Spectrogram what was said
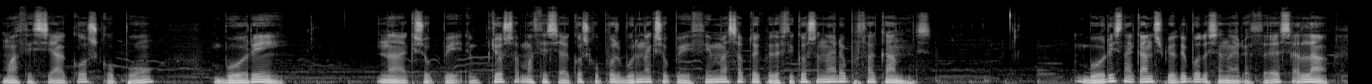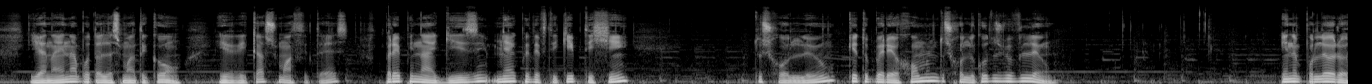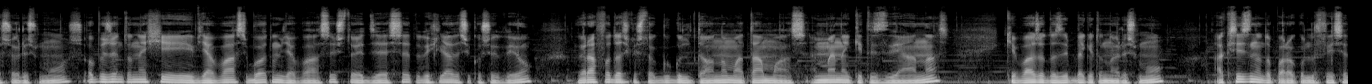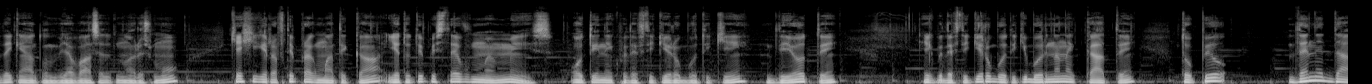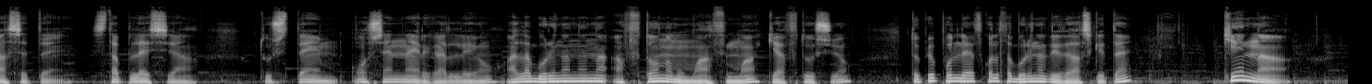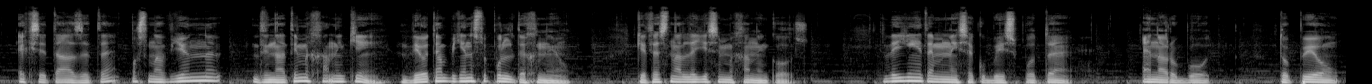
μαθησιακό σκοπό μπορεί να αξιοποιη... ποιος μαθησιακός σκοπός μπορεί να αξιοποιηθεί μέσα από το εκπαιδευτικό σενάριο που θα κάνεις. Μπορείς να κάνεις οποιοδήποτε σενάριο θες, αλλά για να είναι αποτελεσματικό ειδικά στους μαθητές πρέπει να αγγίζει μια εκπαιδευτική πτυχή του σχολείου και του περιεχόμενου του σχολικού τους βιβλίου. Είναι πολύ ωραίος ορισμός, όποιος δεν τον έχει διαβάσει μπορεί να τον διαβάσει στο Edgese το 2022 γράφοντας και στο Google τα ονόματά μας εμένα και της Διάννας και βάζοντας δίπλα και τον ορισμό αξίζει να το παρακολουθήσετε και να τον διαβάσετε τον ορισμό και έχει γραφτεί πραγματικά για το τι πιστεύουμε εμείς ότι είναι εκπαιδευτική ρομποτική διότι η εκπαιδευτική ρομποτική μπορεί να είναι κάτι το οποίο δεν εντάσσεται στα πλαίσια του STEM ως ένα εργαλείο αλλά μπορεί να είναι ένα αυτόνομο μάθημα και αυτούσιο το οποίο πολύ εύκολα θα μπορεί να διδάσκεται και να εξετάζεται ώστε να βγαίνουν δυνατοί μηχανικοί. Διότι αν πηγαίνεις στο πολυτεχνείο και θες να λέγεσαι μηχανικός δεν γίνεται να έχεις ακουμπήσει ποτέ ένα ρομπότ το οποίο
